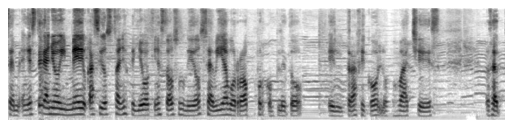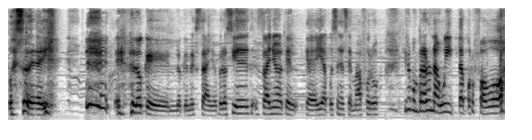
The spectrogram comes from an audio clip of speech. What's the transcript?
en este año y medio, casi dos años que llevo aquí en Estados Unidos, se había borrado por completo el tráfico, los baches, o sea, todo eso de ahí es lo que, lo que no extraño. Pero sí extraño que, que haya pues en el semáforo, quiero comprar una agüita, por favor.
